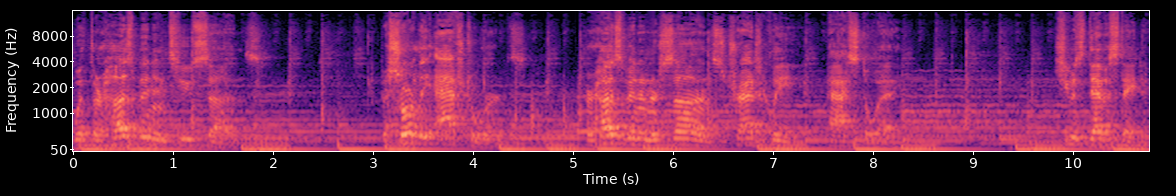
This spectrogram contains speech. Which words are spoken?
with her husband and two sons. But shortly afterwards, her husband and her sons tragically passed away. She was devastated.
